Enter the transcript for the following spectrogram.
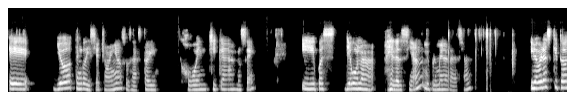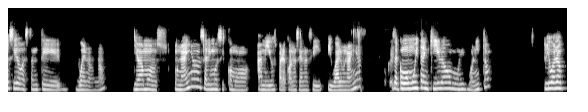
eh, yo tengo 18 años, o sea, estoy joven, chica, no sé. Y pues llevo una relación, mi primera relación. Y la verdad es que todo ha sido bastante bueno, ¿no? Llevamos un año, salimos como amigos para conocernos así igual un año. O sea, como muy tranquilo, muy bonito. Y bueno,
